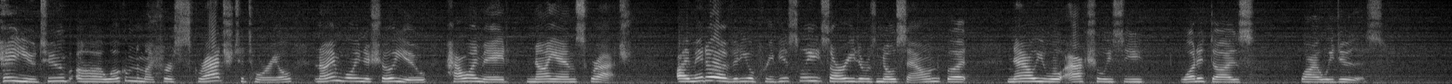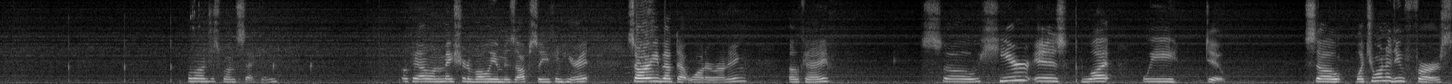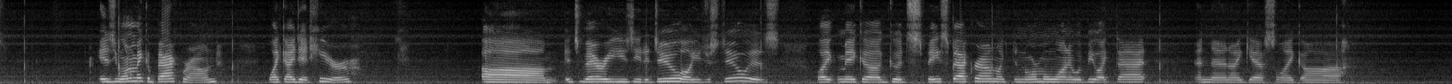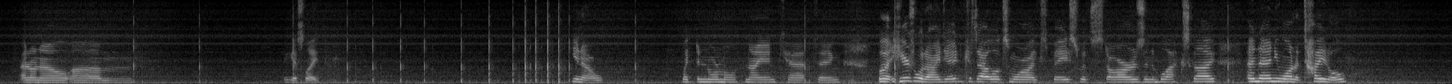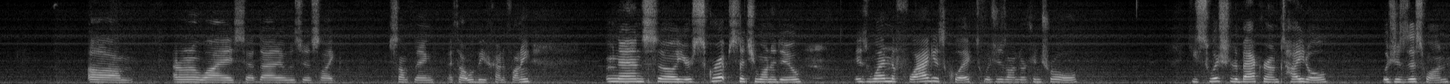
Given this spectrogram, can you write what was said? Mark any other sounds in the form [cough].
Hey YouTube, uh, welcome to my first Scratch tutorial, and I am going to show you how I made Nyan Scratch. I made a video previously, sorry there was no sound, but now you will actually see what it does while we do this. Hold on just one second. Okay, I want to make sure the volume is up so you can hear it. Sorry about that water running. Okay. So here is what we do. So what you want to do first is you want to make a background like I did here. Um, it's very easy to do. All you just do is like make a good space background like the normal one it would be like that and then I guess like uh I don't know um I guess like you know like the normal Nyan cat thing but here's what I did because that looks more like space with stars and a black sky and then you want a title um I don't know why I said that. It was just like something I thought would be kind of funny. And then, so your scripts that you want to do is when the flag is clicked, which is under control, you switch to the background title, which is this one.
